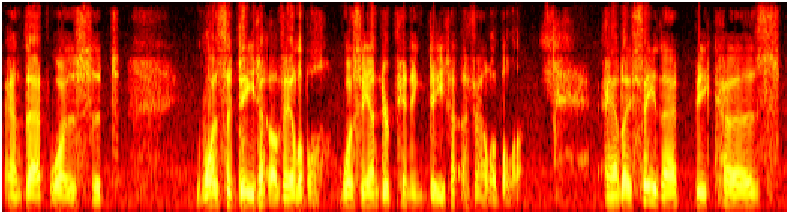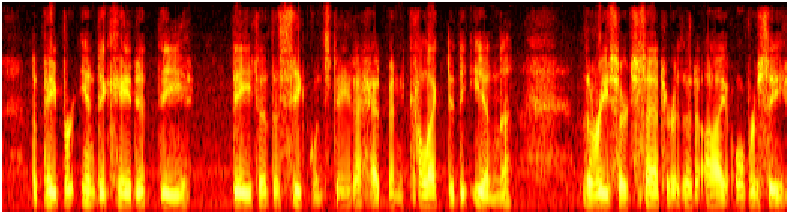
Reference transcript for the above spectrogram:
and that was that was the data available? Was the underpinning data available? And I say that because the paper indicated the data, the sequence data, had been collected in the research center that I oversee.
